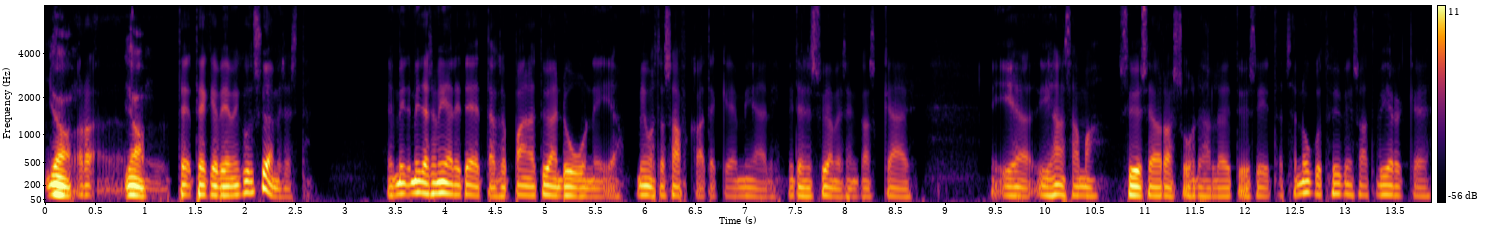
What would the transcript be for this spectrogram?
Joo, ra- joo. te- tekevien niin kuin syömisestä. Et mit, mitä se mieli teettää, kun se painaa työn duuniin ja millaista safkaa tekee mieli, miten se syömisen kanssa käy. Niin ihan, ihan sama syy-seuraussuhdehan löytyy siitä, että sä nukut hyvin, saat virkeä,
